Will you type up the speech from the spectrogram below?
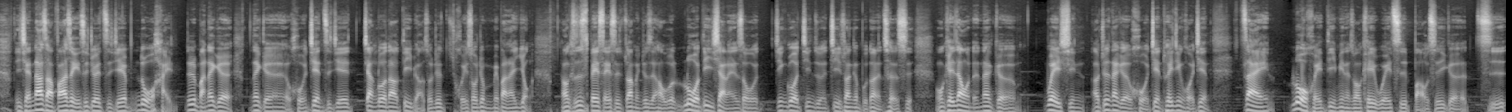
以前 NASA 发射一次就会直接落海，就是把那个那个火箭直接降落到地表的时候就回收就没办法用。然后可是 SpaceX 专门就是哈，我落地下来的时候，我经过精准的计算跟不断的测试，我可以让我的那个卫星啊，就是那个火箭推进火箭在。落回地面的时候，可以维持保持一个直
